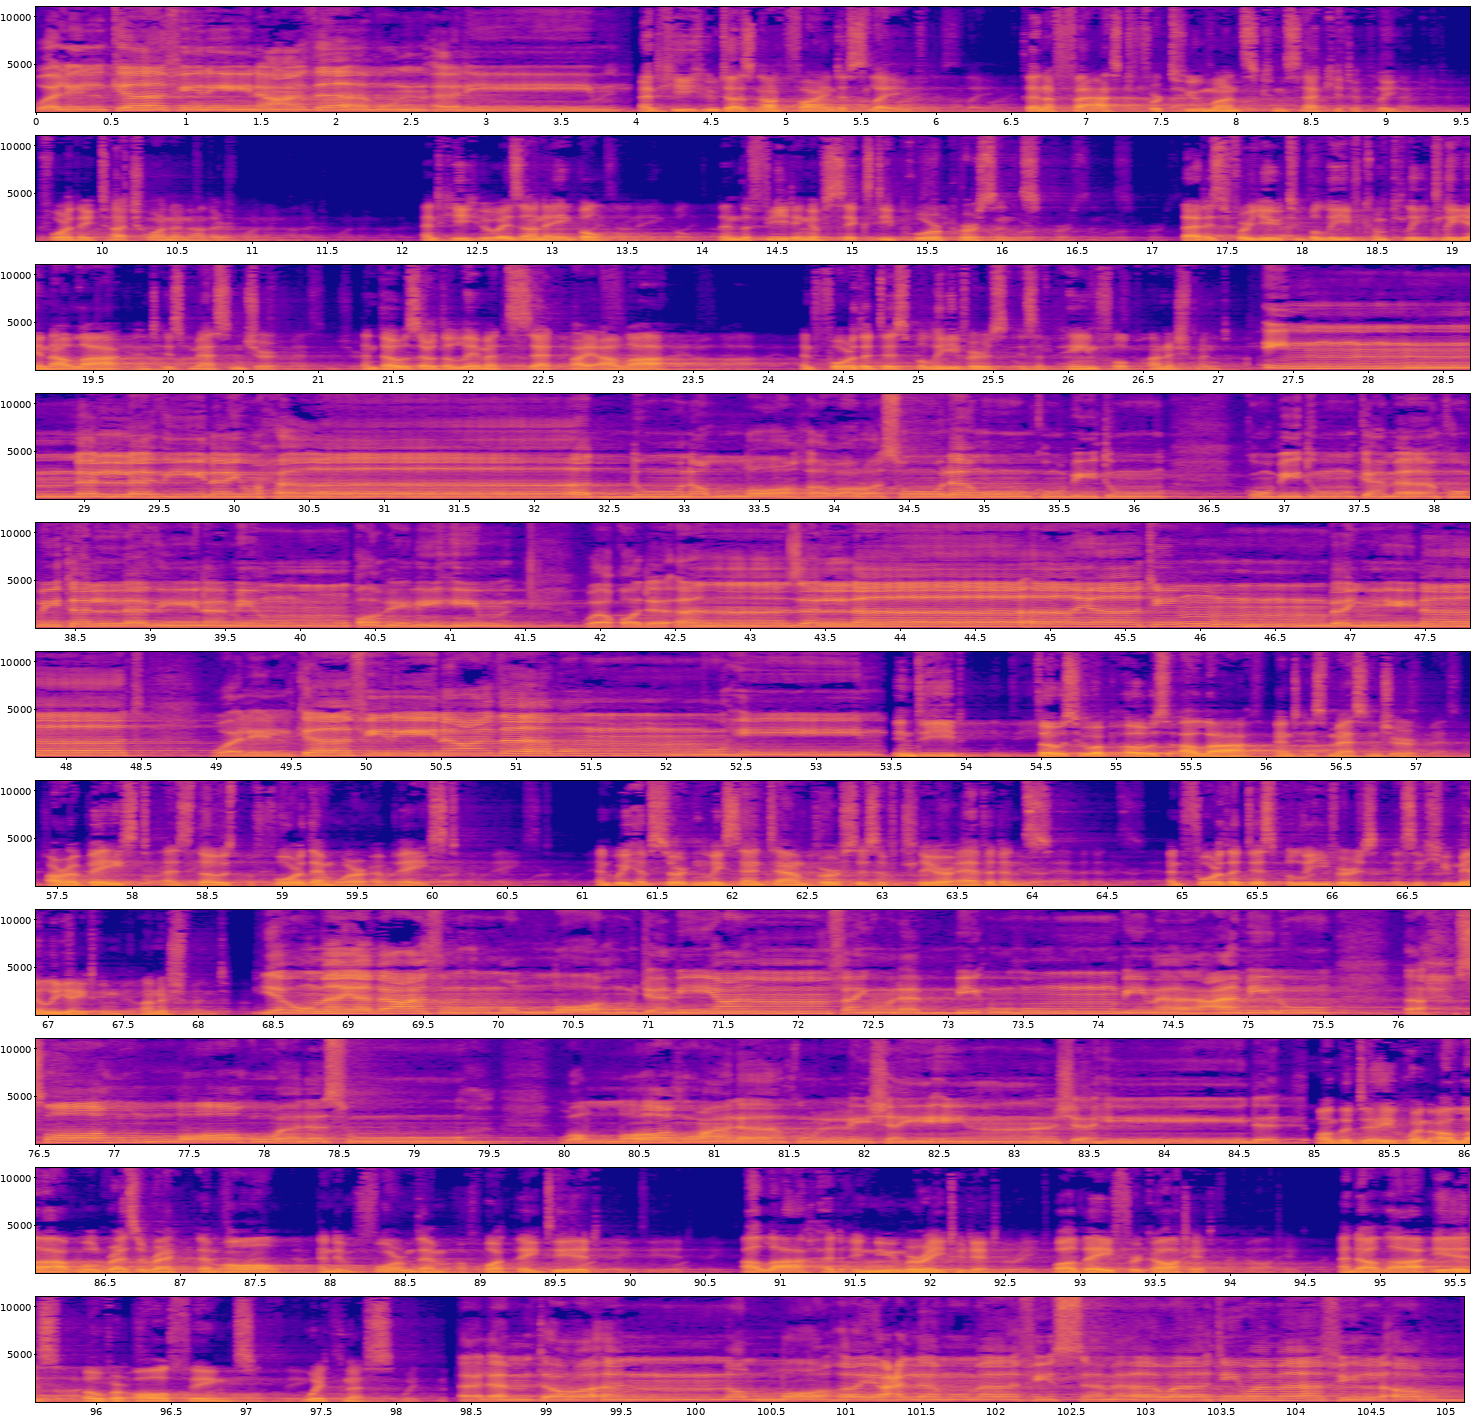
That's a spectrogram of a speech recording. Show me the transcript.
وللكافرين عذاب أليم And he who does not find a slave, then a fast for two months consecutively before they touch one another. And he who is unable, then the feeding of sixty poor persons. That is for you to believe completely in Allah and His Messenger, and those are the limits set by Allah. And for the disbelievers is a painful punishment. إن الذين يحادون الله ورسوله كبتوا كبتوا كما كبت الذين من قبلهم. وقد أنزلنا آيات بينات وللكافرين عذاب مهين. Indeed, those who oppose Allah and His Messenger are abased as those before them were abased. And we have certainly sent down verses of clear evidence. And for the disbelievers is a humiliating punishment. يوم يبعثهم الله جميعا فينبئهم بما عملوا أحصاه الله ونسوه والله على كل شيء شهيد On the day when Allah will resurrect them all and inform them of what they did, Allah had enumerated it while they forgot it. And Allah is, over all things, witness. ألم تر أن الله يعلم ما في السماوات وما في الأرض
